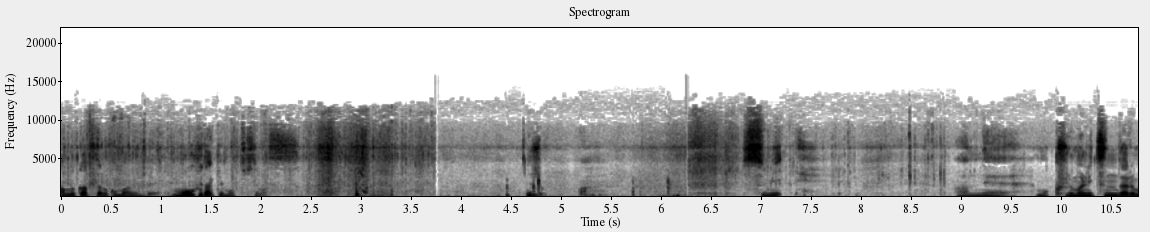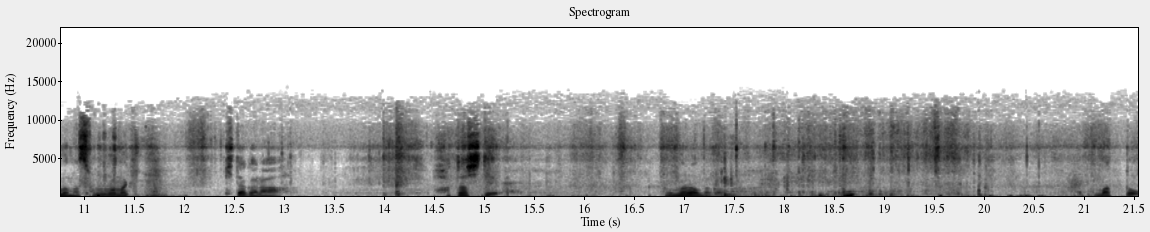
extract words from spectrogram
寒かったら困るんで毛布だけ持ってきてます。よいしょ。炭。あんねもう車に積んだるままそのまま来たから果たしてどんななんだか。マット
